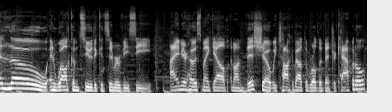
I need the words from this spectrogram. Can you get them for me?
Hello, and welcome to the Consumer VC. I am your host, Mike Gelb, and on this show, we talk about the world of venture capital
